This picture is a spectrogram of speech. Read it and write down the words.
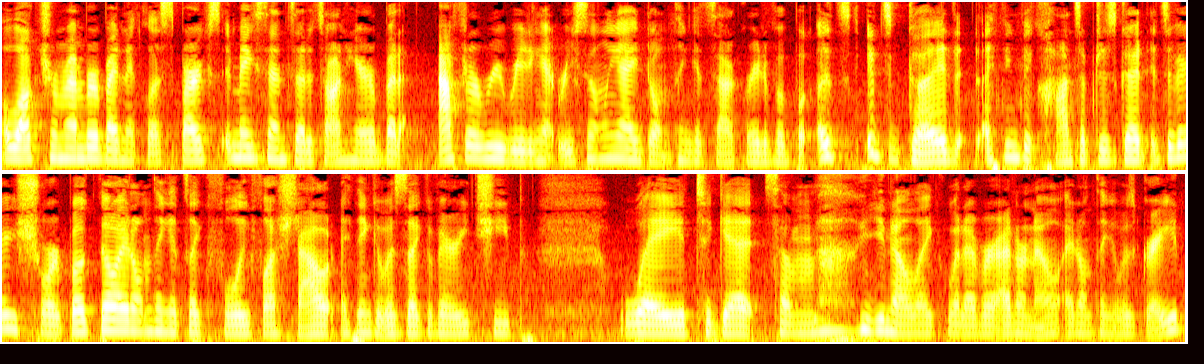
A Walk to Remember by Nicholas Sparks. It makes sense that it's on here, but after rereading it recently, I don't think it's that great of a book. It's it's good. I think the concept is good. It's a very short book though. I don't think it's like fully fleshed out. I think it was like a very cheap way to get some, you know, like whatever. I don't know. I don't think it was great.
